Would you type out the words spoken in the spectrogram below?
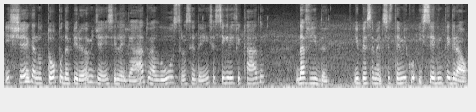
e chega no topo da pirâmide é esse legado, a luz, transcendência, significado da vida e o pensamento sistêmico e ser integral.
